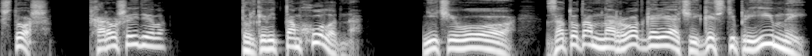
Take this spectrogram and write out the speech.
Что ж, хорошее дело. Только ведь там холодно. Ничего, зато там народ горячий, гостеприимный.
